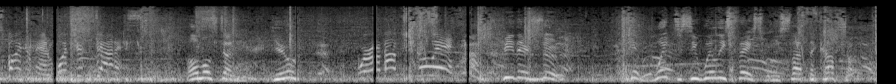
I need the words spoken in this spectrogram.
Spider-Man, what's your status? Almost done here. You? We're about to go in! Be there soon. Can't wait to see Willie's face when you slap the cuffs on.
